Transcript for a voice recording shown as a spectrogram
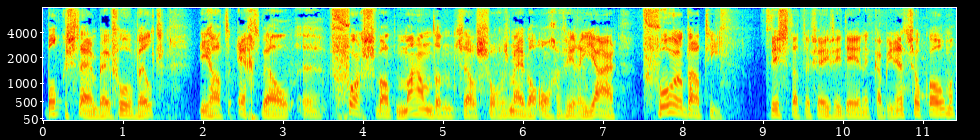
Bolkestein bijvoorbeeld, die had echt wel fors wat maanden, zelfs volgens mij wel ongeveer een jaar, voordat hij wist dat de VVD in een kabinet zou komen,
